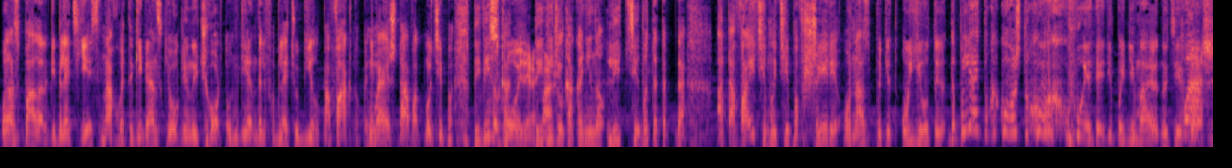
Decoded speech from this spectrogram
У нас Балларги, блядь, есть, нахуй. Это гигантский огненный черт, он Гендальфа, блядь, убил. По факту, понимаешь, да? Вот, ну, типа, ты видел, Спойлеры, как, ты Паш. видел, как они на лети, вот это, да. А давайте мы, типа, в шире, у нас будет уют. и- Да, блядь, ну какого ж такого хуя, я не понимаю, ну, типа. Паш,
